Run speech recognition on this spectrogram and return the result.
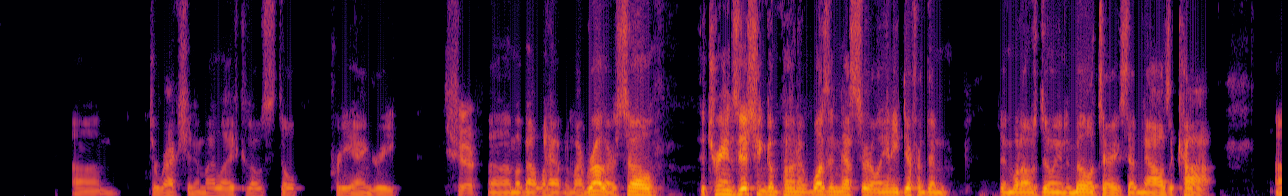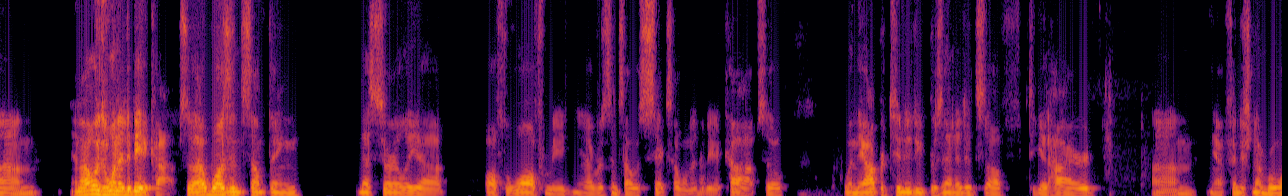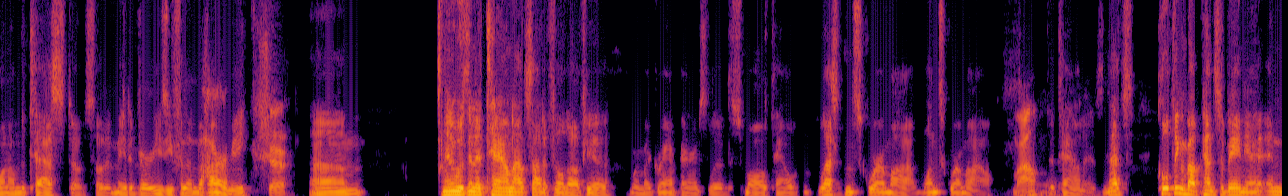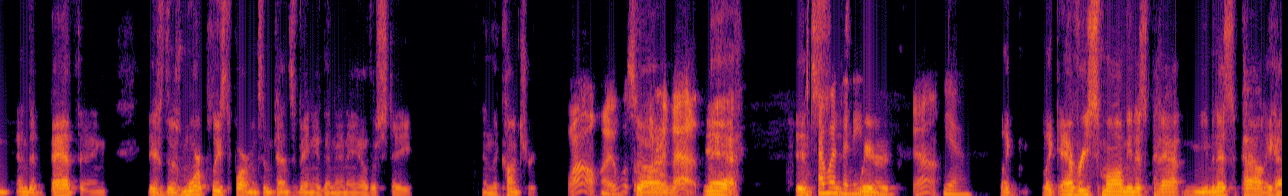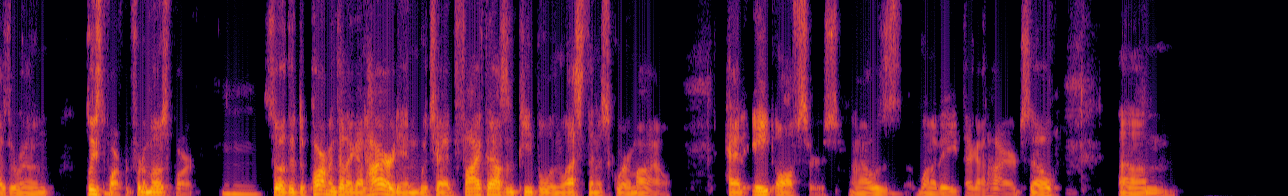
um, direction in my life, because I was still pretty angry Sure. um, about what happened to my brother. So the transition component wasn't necessarily any different than than what I was doing in the military, except now as a cop. Um, and I always wanted to be a cop, so that wasn't something necessarily uh, off the wall for me. You know, ever since I was six, I wanted to be a cop. So when the opportunity presented itself to get hired, um, you know, I finished number one on the test, so- that made it very easy for them to hire me. Sure. Um, and it was in a town outside of Philadelphia where my grandparents lived, a small town, less than square mile, one square mile Wow. the town is. And that's cool thing about Pennsylvania and, and the bad thing is there's more police departments in Pennsylvania than any other state in the country. Wow. I wasn't aware of that. yeah, it's, I wasn't it's weird. Yeah. Yeah. Like, like every small municipality, municipality has their own police department for the most part. hmm So the department that I got hired in, which had 5,000 people in less than a square mile, had eight officers, and I was one of eight that got hired. So um,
